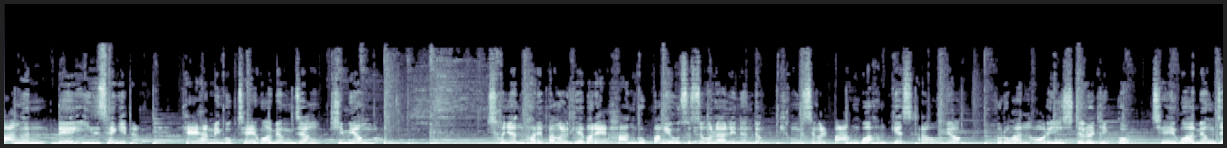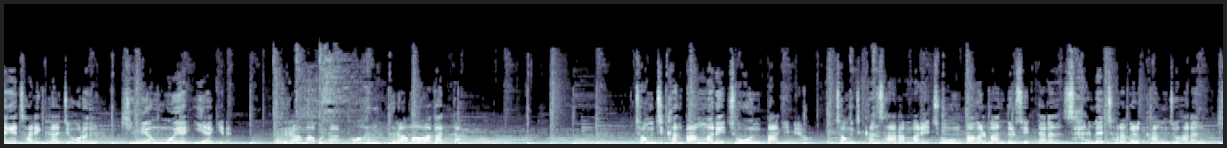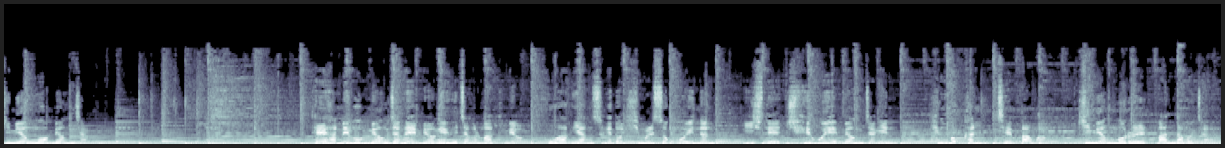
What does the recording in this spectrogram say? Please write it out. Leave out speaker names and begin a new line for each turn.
빵은 내 인생이다. 대한민국 제과 명장 김영모. 천연 발효빵을 개발해 한국 빵의 우수성을 알리는 등 평생을 빵과 함께 살아오며 불우한 어린 시절을 딛고 제과 명장의 자리까지 오른 김영모의 이야기는 드라마보다 더한 드라마와 같다. 정직한 빵만이 좋은 빵이며 정직한 사람만이 좋은 빵을 만들 수 있다는 삶의 철학을 강조하는 김영모 명장. 대한민국 명장회 명예회장을 맡으며 후학 양성에도 힘을 쏟고 있는 이 시대 최고의 명장인 행복한 제빵왕 김영모를 만나보자.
